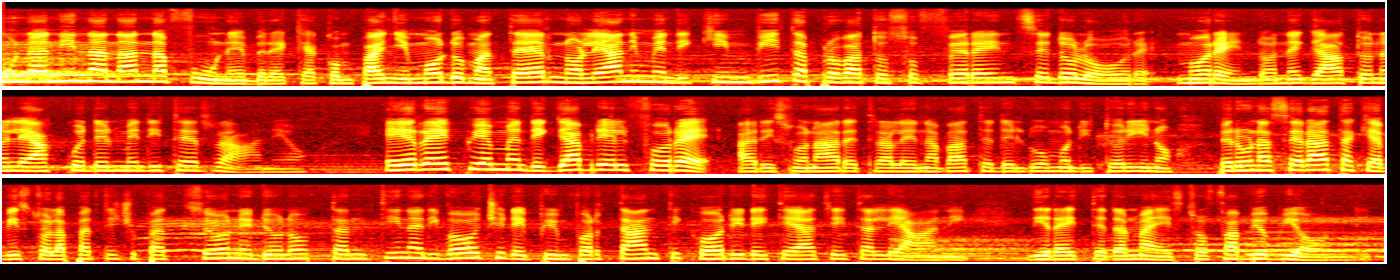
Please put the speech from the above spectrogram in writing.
Una ninna nanna funebre che accompagna in modo materno le anime di chi in vita ha provato sofferenze e dolore, morendo annegato nelle acque del Mediterraneo. È il requiem di Gabriel Fauré a risuonare tra le navate del Duomo di Torino per una serata che ha visto la partecipazione di un'ottantina di voci dei più importanti cori dei teatri italiani, dirette dal maestro Fabio Biondi.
